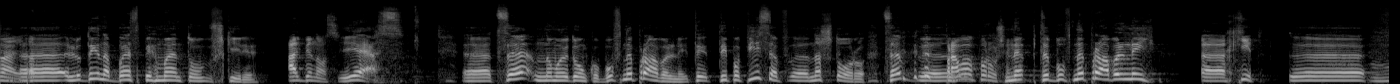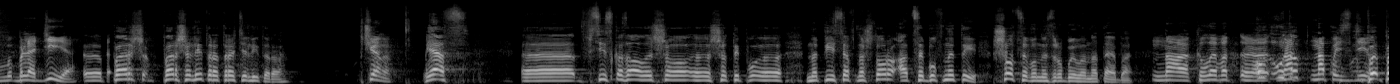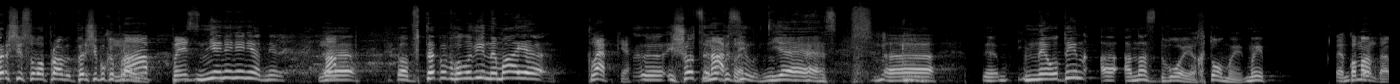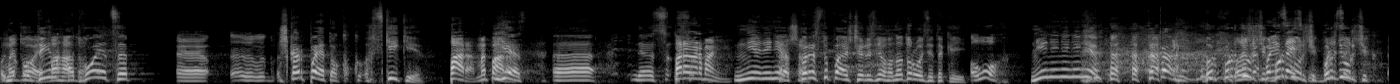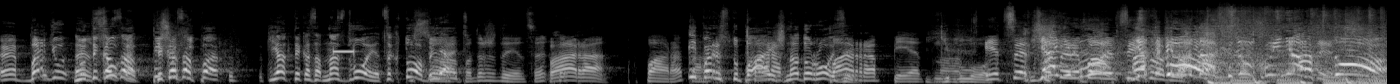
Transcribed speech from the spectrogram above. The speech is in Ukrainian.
Е, людина без пігменту в шкірі. Альбінос. Yes. Е, Це, на мою думку, був неправильний. Ти, ти попісяв е, на штору. Це, е, Правопорушення. Не, це був неправильний. Е, хід. Е, В, бля, дія. е, перш, перша літера, третя літера. Вчених. Yes. Е, всі сказали, що, е, що ти е, напісяв на штору, а це був не ти. Що це вони зробили на тебе? На клевет... Е, от- на, от- на пизді. П- перші слова праві, перші букви На правильні. пиз- Ні, ні, ні, ні. ні. На- Е, в тебе в голові немає. Клепки. Е, і що це Наклеп. не безділ? Yes. Е, е, не один, а, а нас двоє. Хто ми? Ми Е, Команда. О- Ми двоє. один, багато. а двоє це Е, е, шкарпеток. Скільки? Пара. Ми пара. Yes. Е, е, с- Паранормальні. Ні, ні, ні. Хорошо. Переступаєш через нього на дорозі такий. Лох. Ні, ні, ні, ні, ні. Така бор- бордюрчик, бордюрчик, бордюрчик. Е, бордю... Ну е, ти сука, казав, ти казав пар. Як ти казав? Нас двоє. Це хто, Все, блядь? подожди. Це Пара. пара. І так. переступаєш на дорозі. Парапетно. Єбло. І це Я 4 їбу! бали в цій Я тобі отдам всю хуйню! ти! Хто?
